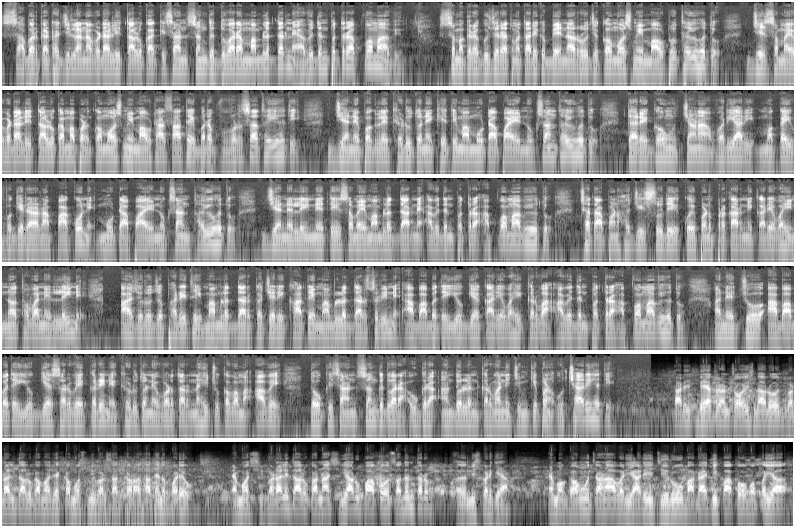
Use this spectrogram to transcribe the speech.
સાબરકાંઠા જિલ્લાના વડાલી તાલુકા કિસાન સંઘ દ્વારા મામલતદારને આવેદનપત્ર આપવામાં આવ્યું. સમગ્ર ગુજરાતમાં તારીખ બેના રોજ કમોસમી માવઠું થયું હતું. જે સમયે વડાલી તાલુકામાં પણ કમોસમી માવઠા સાથે બરફ વર્ષા થઈ હતી. જેને પગલે ખેડૂતોને ખેતીમાં મોટા પાયે નુકસાન થયું હતું. ત્યારે ઘઉં, ચણા, વરિયાળી, મકાઈ વગેરેના પાકોને મોટા પાયે નુકસાન થયું હતું. જેને લઈને તે સમયે મામલતદારને આવેદનપત્ર આપવામાં આવ્યું હતું. છતાં પણ હજી સુધી કોઈપણ પ્રકારની કાર્યવાહી ન થવાને લઈને આજરોજ ફરીથી મામલતદાર કચેરી ખાતે મામલતદારશ્રીને આ બાબતે યોગ્ય કાર્યવાહી કરવા આવેદનપત્ર આપવામાં આવ્યું હતું. અને જો આ બાબતે યોગ્ય સર્વે કરીને ખેડૂતોને વળતર નહીં ચૂકવવામાં આવે, તો કિસાન સંઘ દ્વારા ઉગ્ર આંદોલન કરવાની ચીમકી પણ ઉચ્ચારી હતી. તારીખ બે ત્રણ ચોવીસના રોજ વડાલી તાલુકામાં જે કમોસમી વરસાદ કરાતા સાથેનો પડ્યો, એમાં વડાલી તાલુકાના શિયાળુ પાકો સદંતર નિષ્ફળ ગયા. એમાં ઘઉં, ચણા, વરિયાળી, જીરું, બાગાયતી પાકો પપૈયા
